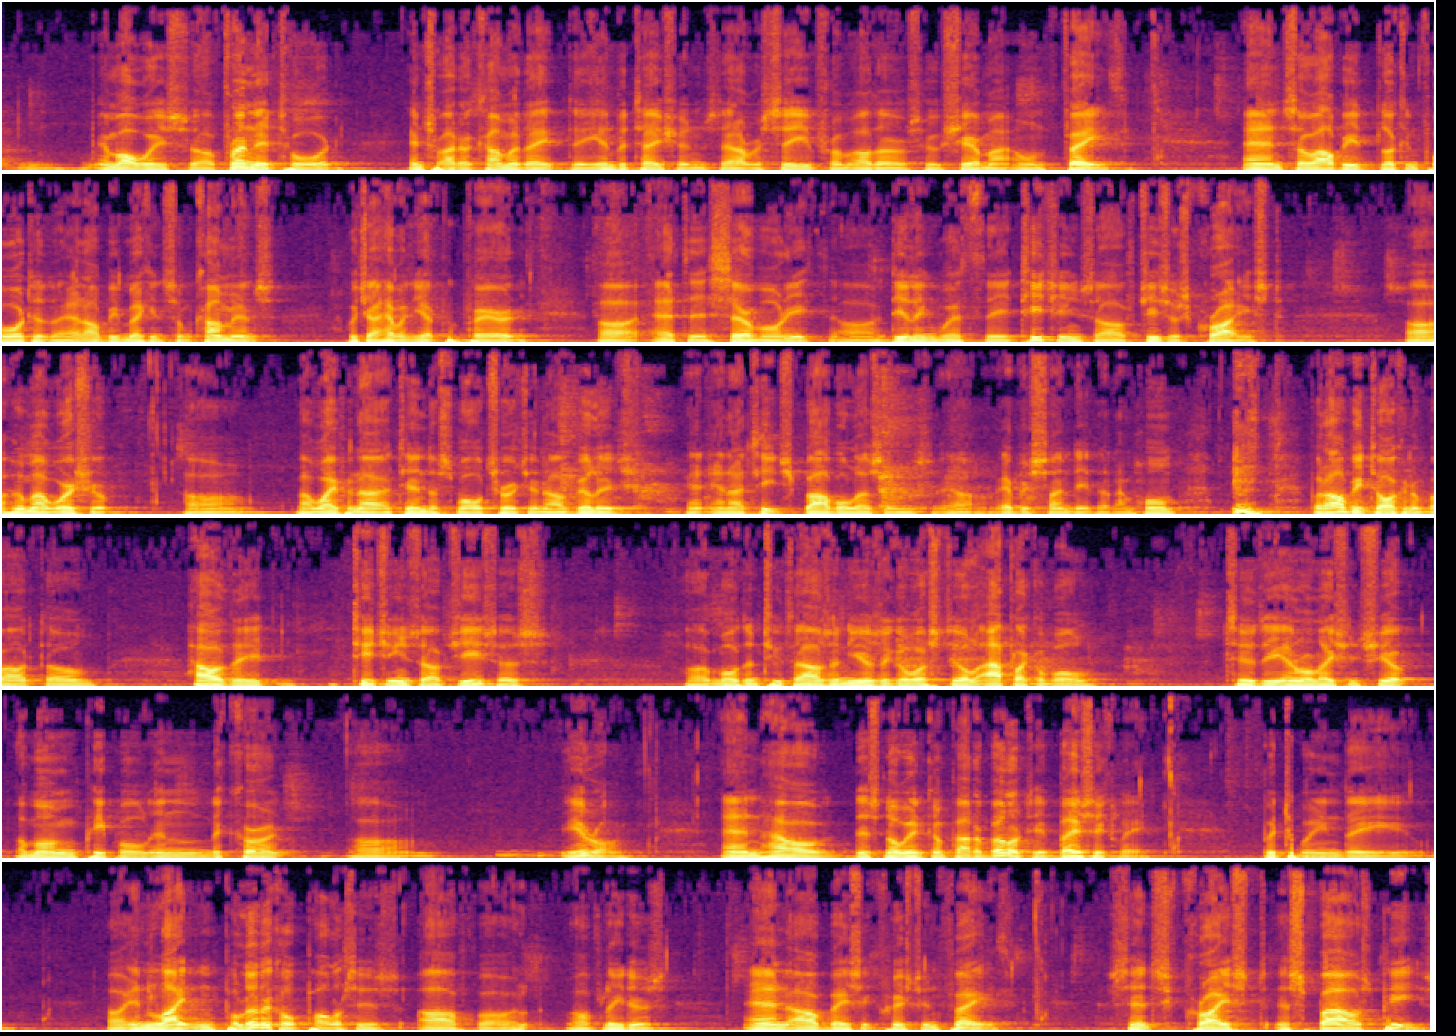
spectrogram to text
am always uh, friendly toward and try to accommodate the invitations that I receive from others who share my own faith. And so I'll be looking forward to that. I'll be making some comments, which I haven't yet prepared, uh, at the ceremony uh, dealing with the teachings of Jesus Christ, uh, whom I worship. Uh, my wife and I attend a small church in our village, and, and I teach Bible lessons uh, every Sunday that I'm home. but I'll be talking about um, how the teachings of Jesus, uh, more than 2,000 years ago, are still applicable to the interrelationship among people in the current uh, era, and how there's no incompatibility, basically, between the uh, enlightened political policies of, uh, of leaders and our basic Christian faith. Since Christ espoused peace,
